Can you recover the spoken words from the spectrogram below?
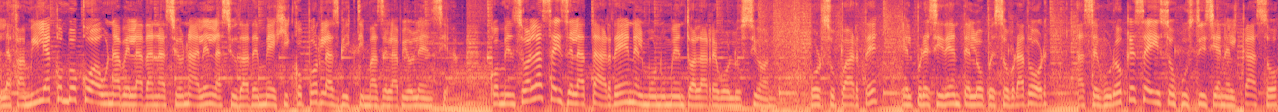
la familia convocó a una velada nacional en la Ciudad de México por las víctimas de la violencia. Comenzó a las 6 de la tarde en el Monumento a la Revolución. Por su parte, el presidente López Obrador aseguró que se hizo justicia en el caso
